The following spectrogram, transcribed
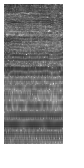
happiness.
